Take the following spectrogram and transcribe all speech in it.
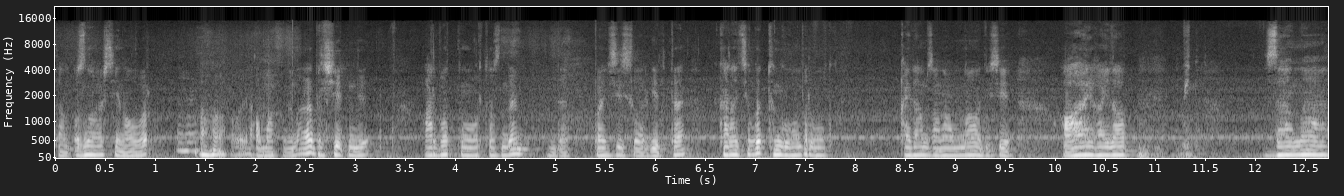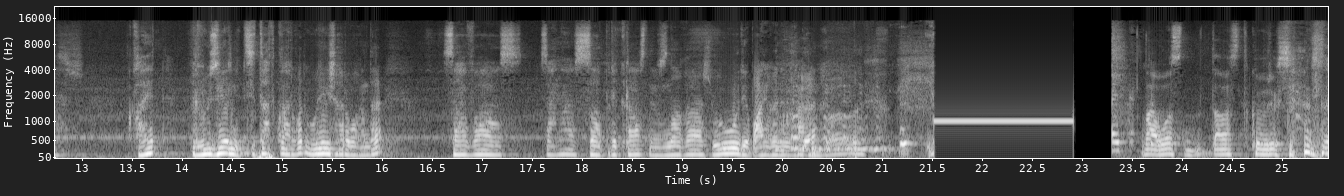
Там ұзынағаш деген ауыл бар. Алматының бір шетінде. Арбаттың ортасында енді полицейскийлар келді да. Карантин ғой түнгі он бір болды. Қайдамыз анау мынау десе айғайлап бүйтіп за наш қалай еді? Бір өздерінің цитаткалары бар өлең шығарып алған да. За вас за нас за прекрасный ұзынағаш у деп айғайлап жүр да. дауыс дауысты көбірек шығарды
